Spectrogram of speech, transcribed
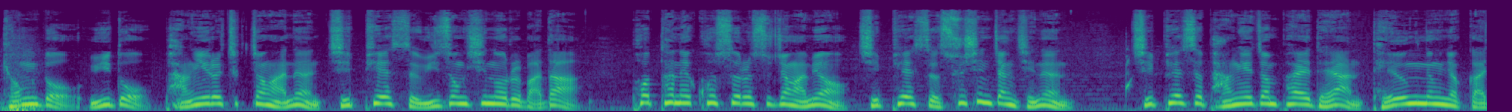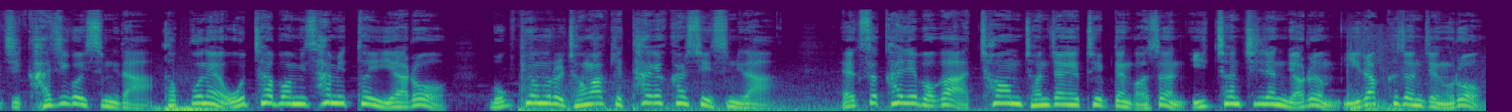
경도, 위도, 방위를 측정하는 GPS 위성 신호를 받아 포탄의 코스를 수정하며 GPS 수신 장치는 GPS 방해 전파에 대한 대응 능력까지 가지고 있습니다. 덕분에 오차 범위 4m 이하로 목표물을 정확히 타격할 수 있습니다. 엑스칼리버가 처음 전장에 투입된 것은 2007년 여름 이라크 전쟁으로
